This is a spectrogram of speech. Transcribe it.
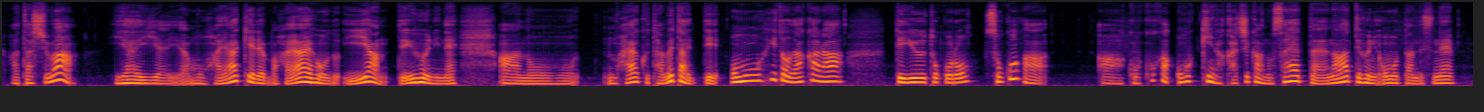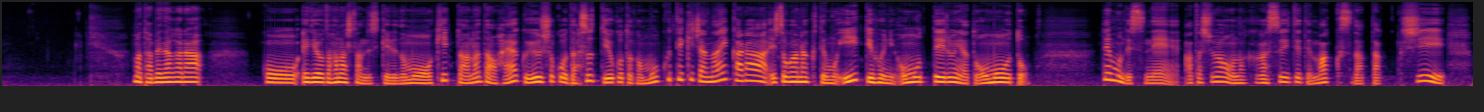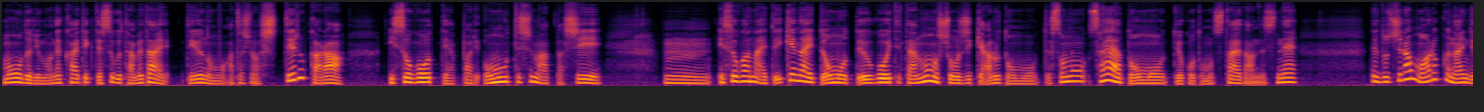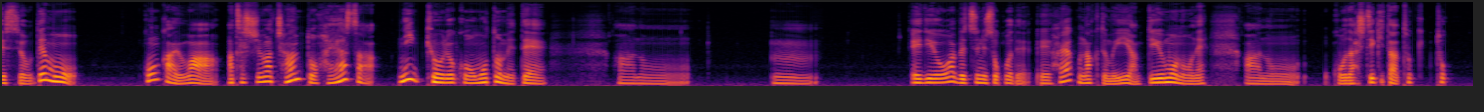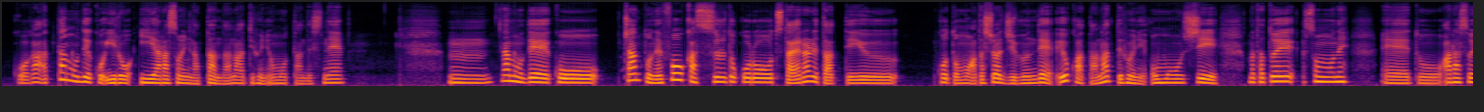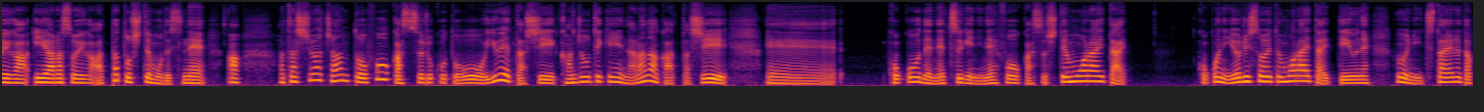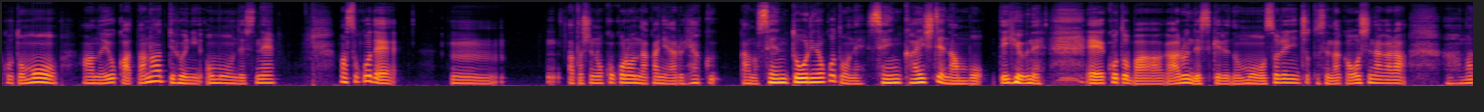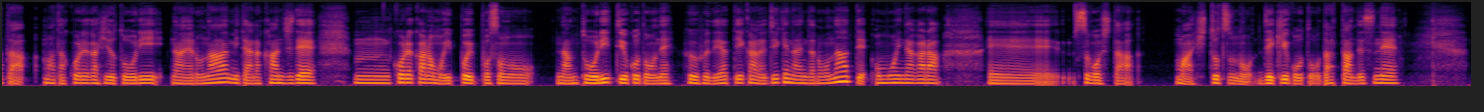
私はいやいやいやもう早ければ早いほどいいやんっていうふうにね、あの、早く食べたいって思う人だからっていうところ、そこがああ、ここが大きな価値観の差やったんやなっていうふうに思ったんですね。まあ食べながら、こう、エディオと話したんですけれども、きっとあなたは早く夕食を出すっていうことが目的じゃないから、急がなくてもいいっていうふうに思っているんやと思うと。でもですね、私はお腹が空いててマックスだったし、モードリーもね、帰ってきてすぐ食べたいっていうのも私は知ってるから、急ごうってやっぱり思ってしまったし、うん、急がないといけないって思って動いてたのも正直あると思うって、その差やと思うっていうことも伝えたんですね。で、どちらも悪くないんですよ。でも、今回は私はちゃんと速さに協力を求めて、あの、うん、エディオは別にそこで、えー、早くなくてもいいやんっていうものをね、あの、こう出してきたととこがあったので、こう、色、言い争いになったんだなっていうふうに思ったんですね。うん、なので、こう、ちゃんとね、フォーカスするところを伝えられたっていうことも私は自分で良かったなっていうふうに思うし、まあ、たとえそのね、えっ、ー、と、争いが、言い争いがあったとしてもですね、あ、私はちゃんとフォーカスすることを言えたし、感情的にならなかったし、えー、ここでね、次にね、フォーカスしてもらいたい。ここに寄り添えてもらいたいっていうね、風に伝えれたことも、あの、良かったなっていうふうに思うんですね。まあ、そこで、うん、私の心の中にある100、あの、1000通りのことをね、1000回してなんぼっていうね、えー、言葉があるんですけれども、それにちょっと背中を押しながら、あまた、またこれが一通りなんやろな、みたいな感じで、うん、これからも一歩一歩その、何通りっていうことをね、夫婦でやっていかないといけないんだろうなって思いながら、えー、過ごした、まあ一つの出来事だったんですね。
